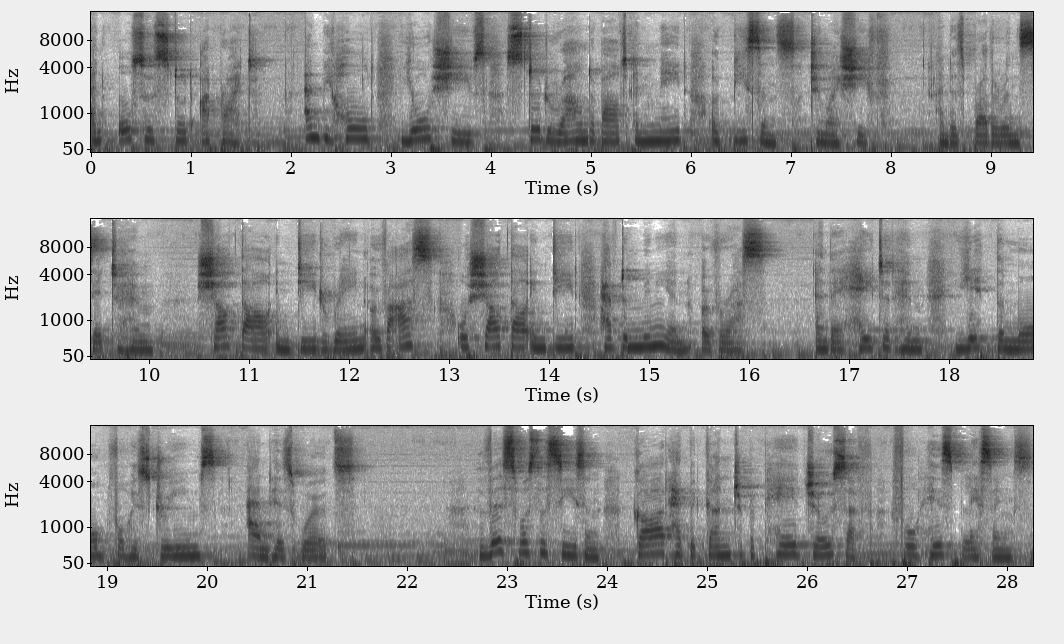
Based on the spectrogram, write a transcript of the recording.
and also stood upright. And behold, your sheaves stood round about and made obeisance to my sheaf. And his brethren said to him, Shalt thou indeed reign over us, or shalt thou indeed have dominion over us? And they hated him yet the more for his dreams and his words. This was the season God had begun to prepare Joseph for his blessings.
